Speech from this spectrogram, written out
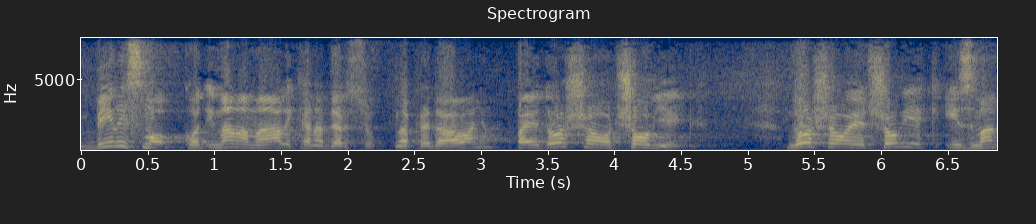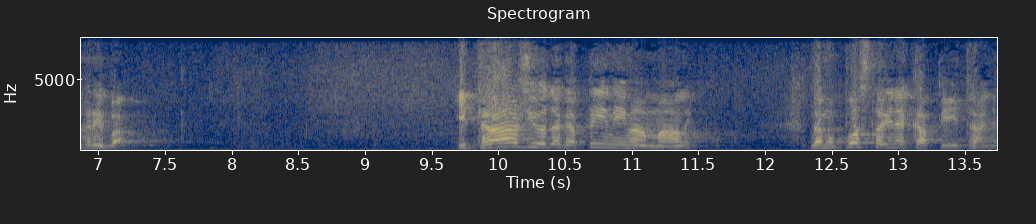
bili smo kod imama Malika na dersu, na predavanju, pa je došao čovjek, došao je čovjek iz Magriba i tražio da ga primi imam Malik, da mu postavi neka pitanja.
